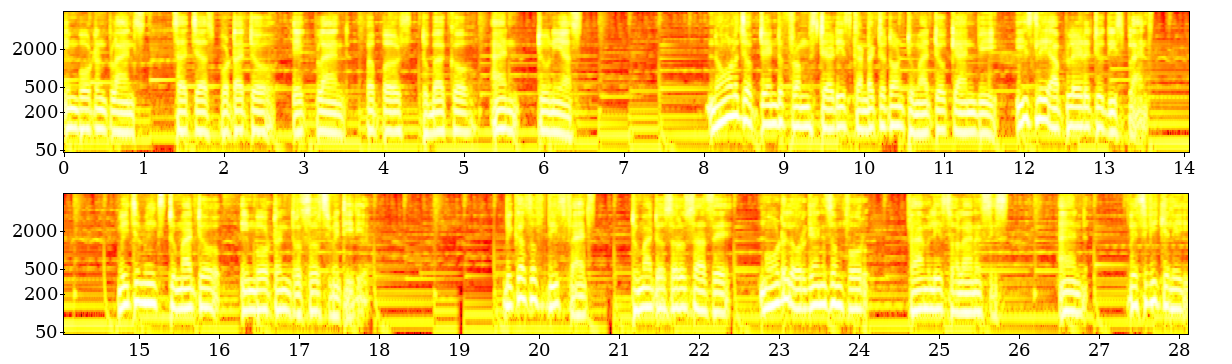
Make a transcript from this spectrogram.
important plants such as potato, eggplant, peppers, tobacco, and petunias. Knowledge obtained from studies conducted on tomato can be easily applied to these plants, which makes tomato important research material. Because of these facts, tomato serves as a model organism for family Solanaceae and specifically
